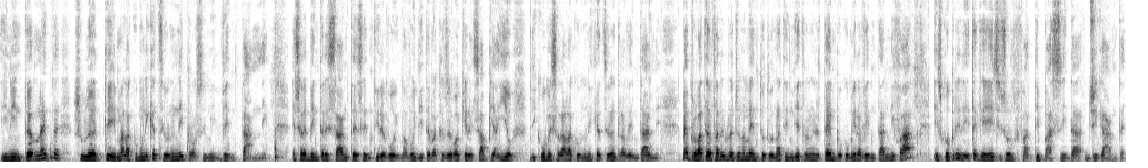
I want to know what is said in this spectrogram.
in internet sul tema la comunicazione nei prossimi vent'anni. E sarebbe interessante sentire voi, ma voi dite, ma cosa vuoi che ne sappia io di come sarà la comunicazione tra vent'anni? Beh, provate a fare un ragionamento, tornate indietro nel tempo come era vent'anni fa e scoprirete che si sono fatti passi da gigante.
